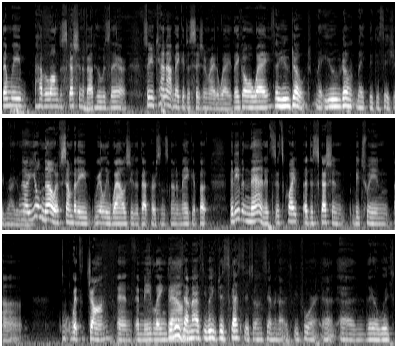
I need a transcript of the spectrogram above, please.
then we have a long discussion about who was there. So you cannot make a decision right away. They go away, so you don't, you don't make the decision right away? no, you'll know if somebody really wows you that that person's going to make it. But, but even then, it's, it's quite a discussion between, uh, with John and, and me laying The reason I'm asking, we've discussed this on seminars before, and, and there was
